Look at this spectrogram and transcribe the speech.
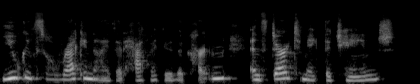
you can still recognize it halfway through the carton and start to make the change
